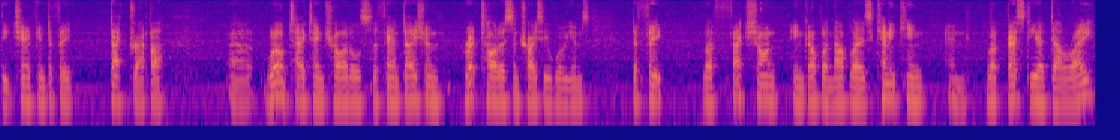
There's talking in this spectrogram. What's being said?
the champion, defeat Dak Draper. Uh, World Tag Team titles, the Foundation Rhett Titus and Tracy Williams defeat La Faction Ingobernables, Kenny King, and La Bestia del Rey,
